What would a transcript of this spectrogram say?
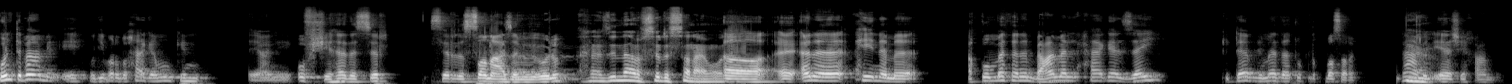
كنت بعمل إيه؟ ودي برضو حاجة ممكن يعني أفشي هذا السر سر الصنعة زي ما بيقولوا. إحنا عايزين نعرف سر مولانا آه آه، أنا حينما أقوم مثلا بعمل حاجة زي كتاب لماذا تطلق بصرك. بعمل نعم. إيه يا شيخ عمرو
